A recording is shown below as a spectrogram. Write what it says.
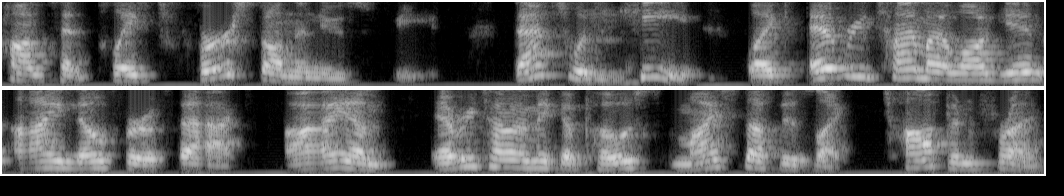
content placed first on the news feed. That's what's Mm. key. Like every time I log in, I know for a fact I am every time I make a post, my stuff is like top in front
